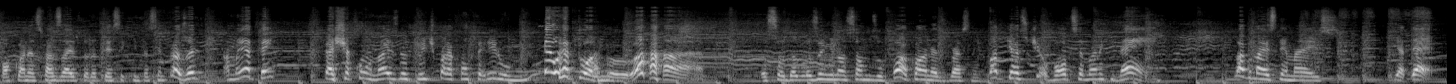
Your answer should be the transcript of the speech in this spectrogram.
Four Corners faz live toda terça e quinta sempre às 8. Amanhã tem. Fecha com nós no Twitch para conferir o meu retorno. Eu sou o Douglas Wing e nós somos o Four Corners Wrestling Podcast. Eu volto semana que vem. Logo mais tem mais. E até!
